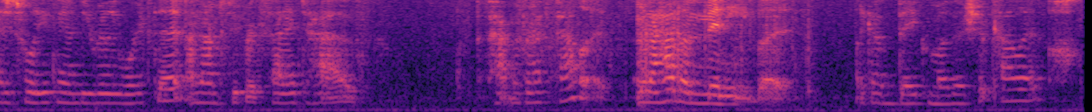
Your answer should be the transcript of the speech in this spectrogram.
I just feel like it's going to be really worth it. And I'm super excited to have a Pat McGrath palette. I mean, I have a mini, but like a big mothership palette. Ugh.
